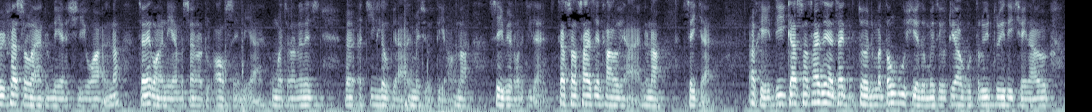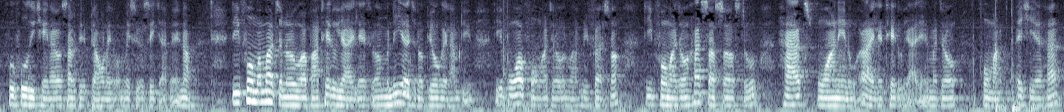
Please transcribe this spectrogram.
refresh လုပ်လိုက်ရင်သူနေရာရှိသွားတယ်နော်ကျန်တဲ့ကောင်နေရာမဆန်တော့သူအောက်ဆင်းပြရတယ်ဥပမာကျွန်တော်နည်းနည်းအကြီးလုပ်ပြရတယ်မရှိဘူးသိအောင်နော်စေးပြီးတော့ကြည့်လိုက် custom sizing ထားလို့ရတယ်နော်စိတ်ကြိုက် okay ဒီ custom sizing ကကြိုက်ဒီမှာ3ခုရှိရဆိုမိတ်ဆွေတယောက်ကို3 3စီချိန်တာတော့4 4စီချိန်တာတော့စသဖြင့်ပြောင်းလဲပေါ့မိတ်ဆွေစိတ်ကြပဲเนาะဒီ form မှာကျွန်တော်တို့ကဗာထည့်လို့ရတယ်လဲဆိုတော့မနေ့ကကျွန်တော်ပြောခဲ့လားမသိဘူးဒီအပေါ်က form မှာကျွန်တော်တို့က refresh เนาะဒီ form မှာကျွန်တော် has source တို့ has warning တို့အဲ့ဒါတွေလည်းထည့်လို့ရတယ်ဒီမှာကျွန်တော် form မှာ h ရ has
